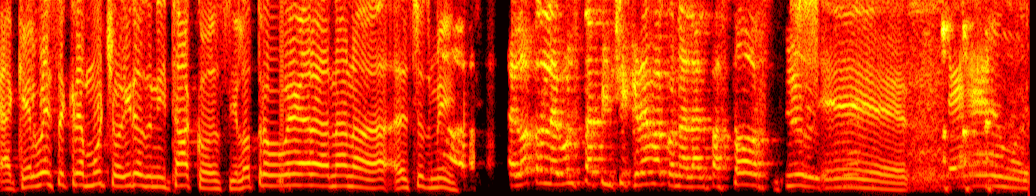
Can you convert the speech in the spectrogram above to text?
aquel güey se cree mucho, he doesn't eat tacos, y el otro güey era, no, no, it's just me. El otro le gusta pinche crema con el al pastor. Shit. Damn, güey.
